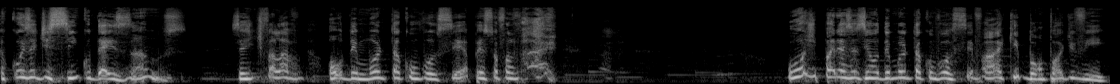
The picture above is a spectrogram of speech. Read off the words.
é coisa de 5, 10 anos. Se a gente falava, ó, o demônio está com você, a pessoa falava, vai, Hoje parece assim, o demônio está com você, fala, ah, que bom, pode vir.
